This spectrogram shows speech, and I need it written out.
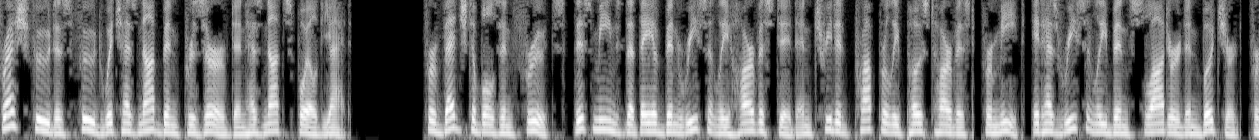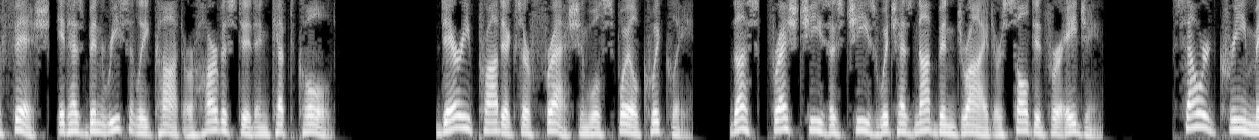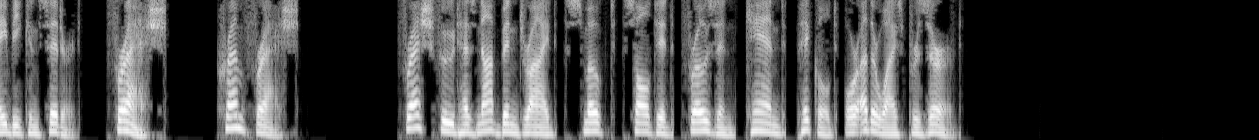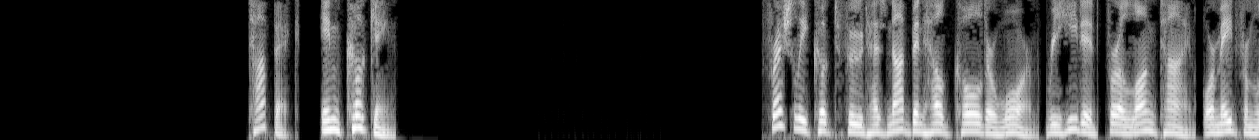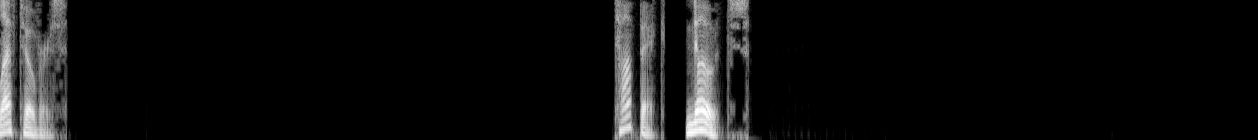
Fresh food is food which has not been preserved and has not spoiled yet. For vegetables and fruits, this means that they have been recently harvested and treated properly post-harvest. For meat, it has recently been slaughtered and butchered. For fish, it has been recently caught or harvested and kept cold. Dairy products are fresh and will spoil quickly. Thus, fresh cheese is cheese which has not been dried or salted for aging. Soured cream may be considered fresh, crème fraîche. Fresh food has not been dried, smoked, salted, frozen, canned, pickled, or otherwise preserved. In cooking Freshly cooked food has not been held cold or warm, reheated, for a long time, or made from leftovers. Notes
